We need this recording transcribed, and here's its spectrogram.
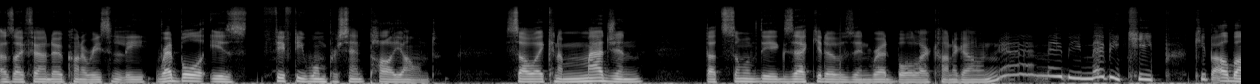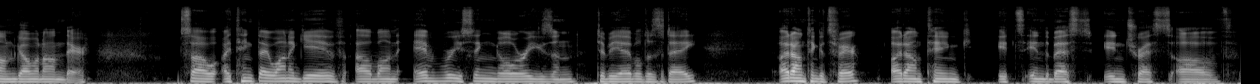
as I found out kind of recently, Red Bull is 51% Thai owned. So I can imagine that some of the executives in Red Bull are kind of going, yeah, maybe, maybe keep keep Albon going on there. So I think they want to give Albon every single reason to be able to stay. I don't think it's fair. I don't think it's in the best interests of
